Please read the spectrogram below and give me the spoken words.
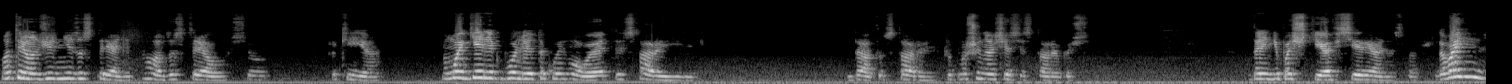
Смотри, он же не застрянет. Ну, он застрял, все. Как и я. Но мой гелик более такой новый, а это старый гелик. Да, тут старый. Тут машина вообще все старые почти. Да и не почти, а все реально старые. Давай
